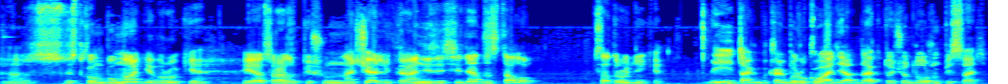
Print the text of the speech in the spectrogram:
э, с листком бумаги в руки. Я сразу пишу на начальника. Они здесь сидят за столом, сотрудники. И так бы как бы руководят, да, кто что должен писать.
